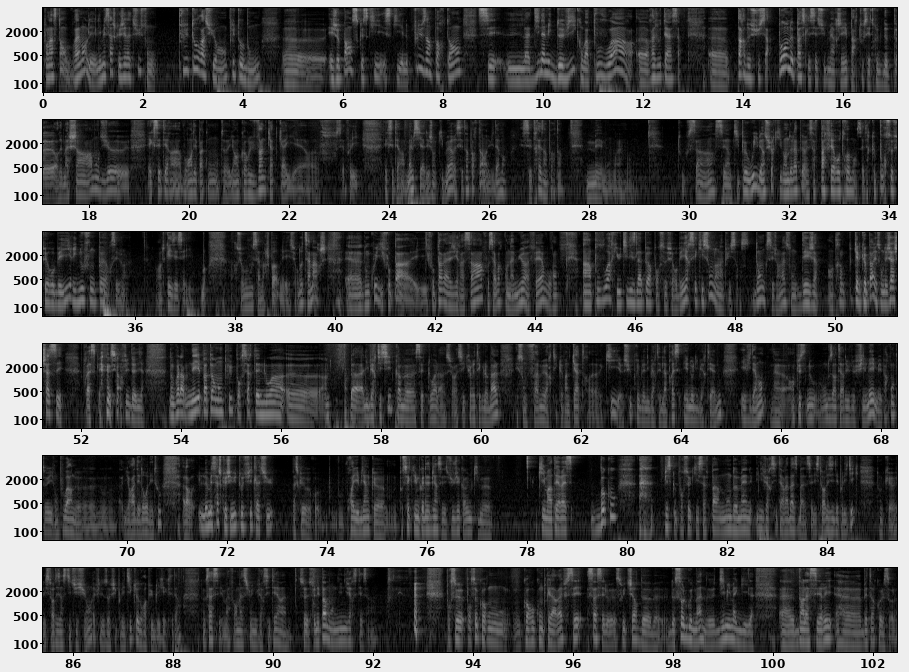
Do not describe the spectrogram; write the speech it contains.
pour l'instant, vraiment, les, les messages que j'ai là-dessus sont plutôt rassurants, plutôt bons. Euh, et je pense que ce qui, ce qui est le plus important, c'est la dynamique de vie qu'on va pouvoir euh, rajouter à ça. Euh, par-dessus ça, pour ne pas se laisser submerger par tous ces trucs de peur, de machin, ah mon dieu, etc. Vous vous rendez pas compte, il y a encore eu 24 cas hier, c'est la folie, etc. Même s'il y a des gens qui meurent, et c'est important, évidemment, c'est très important. Mais bon, voilà, bon tout ça, hein, c'est un petit peu, oui, bien sûr, qu'ils vendent de la peur. Ils savent pas faire autrement. C'est-à-dire que pour se faire obéir, ils nous font peur, ces gens-là. en tout cas, ils essayent. Bon, sur vous, ça marche pas, mais sur d'autres, ça marche. Euh, donc oui, il faut pas, il faut pas réagir à ça. Il faut savoir qu'on a mieux à faire. Vous un pouvoir qui utilise la peur pour se faire obéir, c'est qu'ils sont dans l'impuissance. Donc ces gens-là sont déjà en train, quelque part, ils sont déjà chassés, presque, j'ai envie de dire. Donc voilà, n'ayez pas peur non plus pour certaines lois euh, bah, liberticides, comme euh, cette loi là sur la sécurité globale et son fameux article 24 qui supprime la liberté de la presse et nos libertés à nous, évidemment. en plus, nous, on nous interdit de filmer, mais par contre, ils vont pouvoir Il y aura des drones et tout. Alors, le message que j'ai eu tout de suite là-dessus, parce que vous croyez bien que, pour ceux qui me connaissent bien, c'est des sujets quand même qui me qui m'intéressent beaucoup, puisque pour ceux qui ne savent pas, mon domaine universitaire à la base, c'est l'histoire des idées politiques, donc euh, l'histoire des institutions, la philosophie politique, le droit public, etc. Donc ça, c'est ma formation universitaire. Ce, n'est pas mon université, ça. Hein. pour ceux, pour ceux qui auront, compris la ref, c'est ça, c'est le sweatshirt de, de, Saul Goodman, de Jimmy McGill, euh, dans la série euh, Better Call Saul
